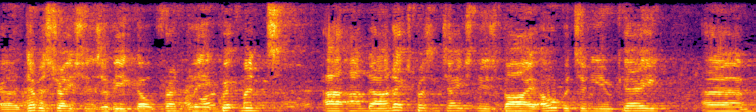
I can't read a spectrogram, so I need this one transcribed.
uh, demonstrations of eco-friendly equipment. Uh, and our next presentation is by Overton UK. Um,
